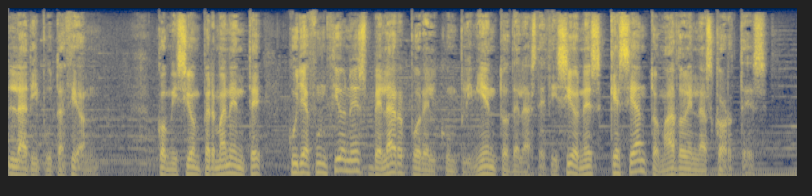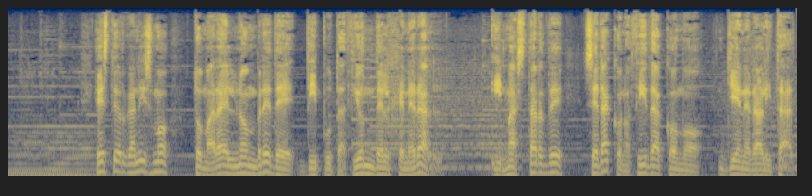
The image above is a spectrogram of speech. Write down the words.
la Diputación, comisión permanente cuya función es velar por el cumplimiento de las decisiones que se han tomado en las Cortes. Este organismo tomará el nombre de Diputación del General y más tarde será conocida como Generalitat.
